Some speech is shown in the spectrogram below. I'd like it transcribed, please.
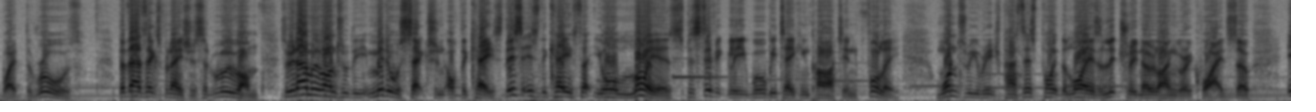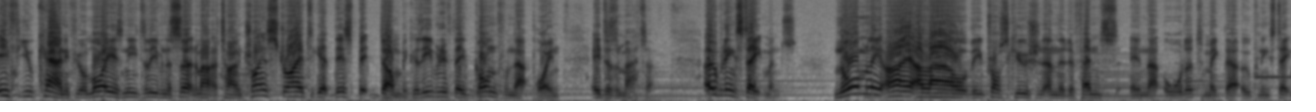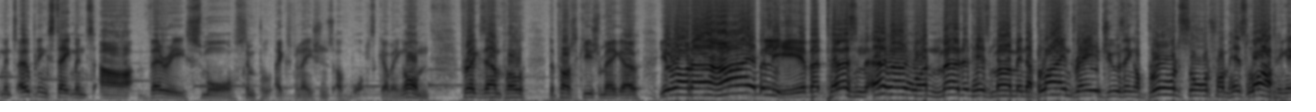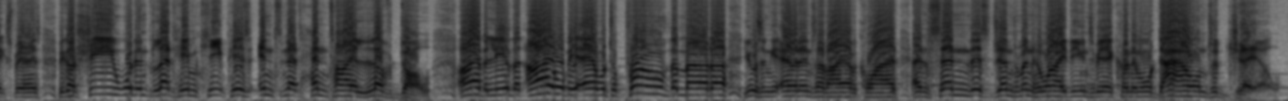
Wipe the rules. But that's explanation, so we'll move on. So we now move on to the middle section of the case. This is the case that your lawyers specifically will be taking part in fully. Once we reach past this point, the lawyers are literally no longer required. So if you can, if your lawyers need to leave in a certain amount of time, try and strive to get this bit done, because even if they've gone from that point, it doesn't matter. Opening statements. Normally I allow the prosecution and the defense in that order to make their opening statements. Opening statements are very small, simple explanations of what's going on. For example, the prosecution may go, Your Honor, I believe that person 001 murdered his mum in a blind rage using a broadsword from his LARPing experience because she wouldn't let him keep his internet hentai love doll. I believe that I will be able to prove the murder using the evidence that I have acquired and send this gentleman who I deem to be a criminal down to jail jail.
